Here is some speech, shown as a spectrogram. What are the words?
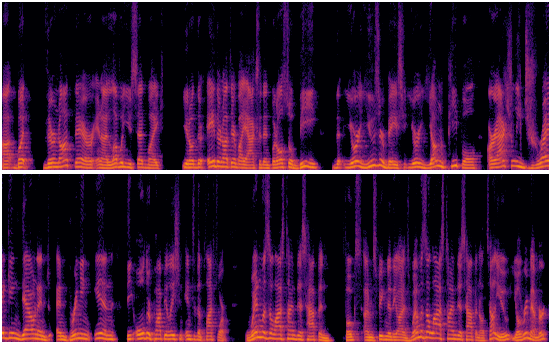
uh, but they're not there. And I love what you said, Mike you know, they're a they're not there by accident, but also b the, your user base, your young people are actually dragging down and and bringing in the older population into the platform. When was the last time this happened, folks? I'm speaking to the audience. When was the last time this happened? I'll tell you. You'll remember.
